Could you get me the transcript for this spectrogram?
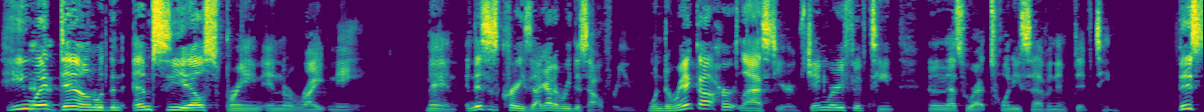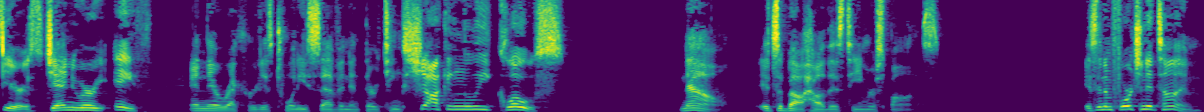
He went down with an MCL sprain in the right knee. Man, and this is crazy. I got to read this out for you. When Durant got hurt last year, it was January 15th, and the Nets were at 27 and 15. This year is January 8th, and their record is 27 and 13. Shockingly close. Now, it's about how this team responds. It's an unfortunate time.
